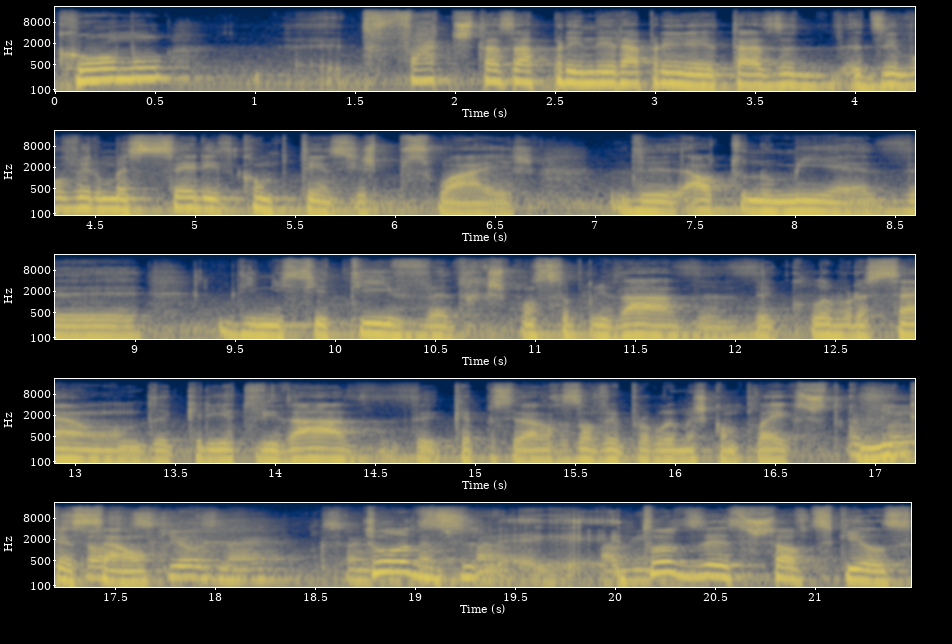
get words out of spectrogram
como de facto estás a aprender a aprender, estás a, a desenvolver uma série de competências pessoais, de autonomia, de, de iniciativa, de responsabilidade, de colaboração, de criatividade, de capacidade de resolver problemas complexos, de comunicação. Soft skills, não é? todos, eh, todos esses soft skills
